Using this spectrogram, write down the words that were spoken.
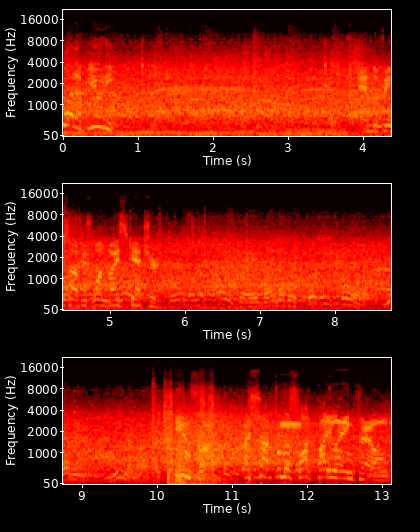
What a beauty. And the faceoff is won by Scatchard. In front. A shot from the slot by Langfeld.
